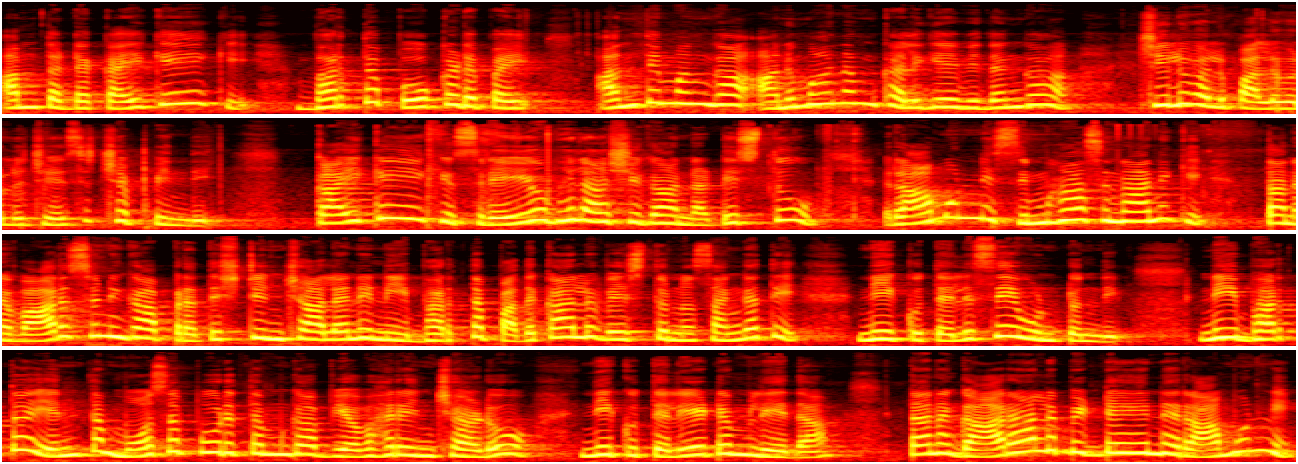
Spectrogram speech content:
అంతట కైకేయికి భర్త పోకడపై అంతిమంగా అనుమానం కలిగే విధంగా చిలువలు పలువలు చేసి చెప్పింది. కైకేయికి శ్రేయోభిలాషిగా నటిస్తూ రాముణ్ణి సింహాసనానికి తన వారసునిగా ప్రతిష్ఠించాలని నీ భర్త పథకాలు వేస్తున్న సంగతి నీకు తెలిసే ఉంటుంది. నీ భర్త ఎంత మోసపూరితంగా వ్యవహరించాడో నీకు తెలియటం లేదా? తన గారాల బిడ్డ అయిన రాముణ్ణి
